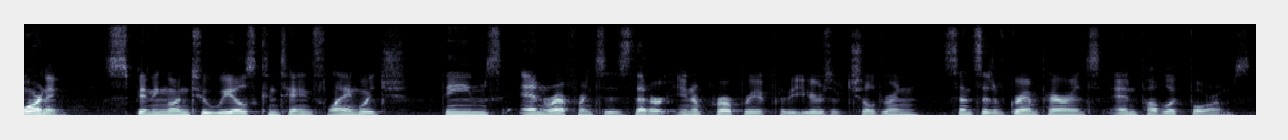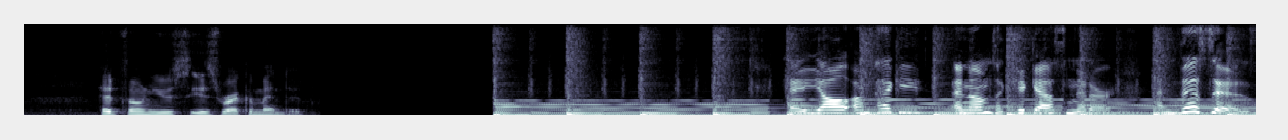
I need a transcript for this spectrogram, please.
Warning Spinning on Two Wheels contains language, themes, and references that are inappropriate for the ears of children, sensitive grandparents, and public forums. Headphone use is recommended. Hey y'all, I'm Peggy, and I'm the kick ass knitter, and this is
